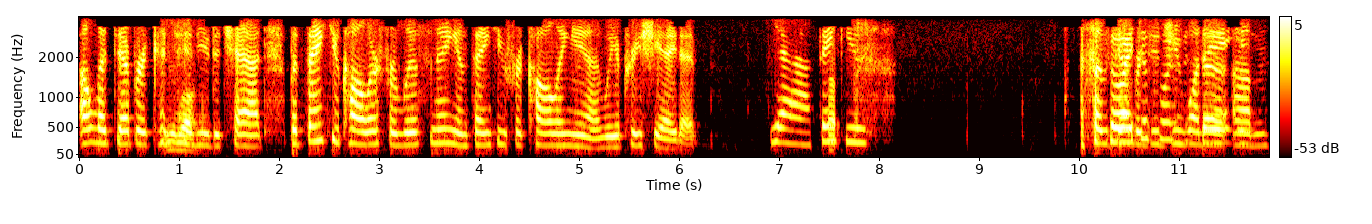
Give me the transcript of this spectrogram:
I'll let Deborah continue to chat. But thank you, caller, for listening, and thank you for calling in. We appreciate it. Yeah, thank you. So, so Deborah, did you want to? Um,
